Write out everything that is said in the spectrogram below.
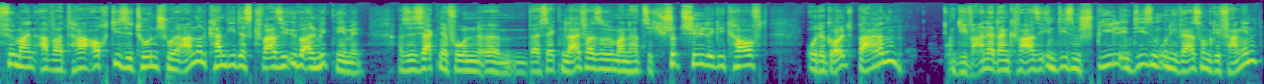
für meinen Avatar auch diese Turnschuhe an und kann die das quasi überall mitnehmen. Also Sie sagten ja von ähm, bei Second Life, also man hat sich Schutzschilde gekauft oder Goldbarren und die waren ja dann quasi in diesem Spiel, in diesem Universum gefangen.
